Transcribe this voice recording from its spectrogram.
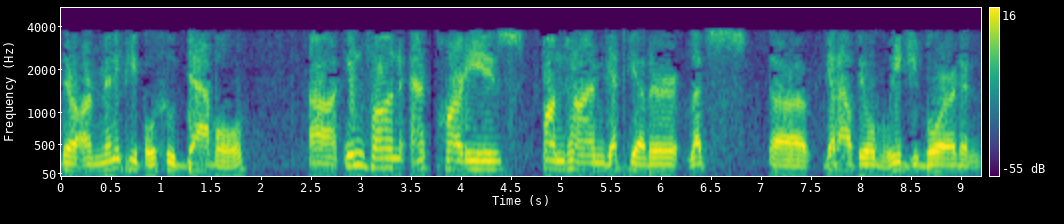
there are many people who dabble uh, in fun at parties, fun time, get together. Let's uh, get out the old Ouija board and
